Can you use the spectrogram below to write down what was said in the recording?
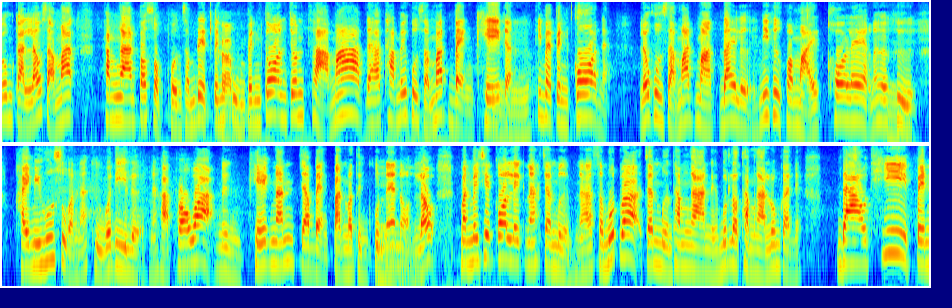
ร่วมกัน แล้วสามารถทำงานประสบผลสำเร็จเป็นครับกลุ่มเป็นก้อนจนสามารถนะคะทำให้คุณสามารถแบ่งเค้กอะอืมที่มันเป็นก้อนอะแล้วคุณสามารถมาได้เลย นี่คือความหมายข้อแรกนะก็คือ ใครมีหุ้นส่วนนะถือว่าดีเลยนะคะเพราะว่าหนึ่งเค้กนั้นจะแบ่งปันมาถึงคุณอืมแน่นอน แล้วมันไม่ใช่ก้อนเล็กนะจันหมื่นนะสมมติว่าจันหมื่นทำงานเนี่ยสมมติเราทำงานร่วมกันเนี่ยดาวที่เป็น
